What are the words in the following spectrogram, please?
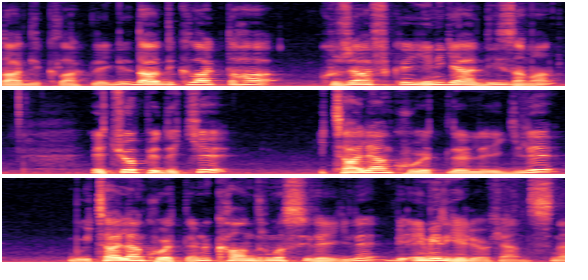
Dudley Clark ile ilgili. Dudley Clark daha Kuzey Afrika'ya yeni geldiği zaman Etiyopya'daki İtalyan kuvvetleriyle ilgili bu İtalyan kuvvetlerini kandırması ile ilgili bir emir geliyor kendisine.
